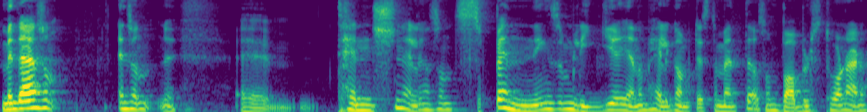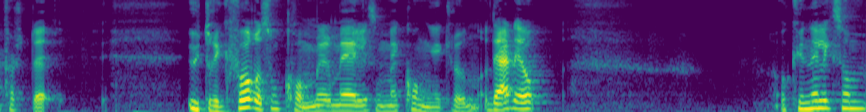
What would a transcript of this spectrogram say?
Men det er en sånn, en sånn uh, tension, eller en sånn spenning, som ligger gjennom hele Gammeltestamentet, og som Babels tårn er den første uttrykk for, og som kommer med, liksom, med kongekronen. Og det er det å å kunne liksom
